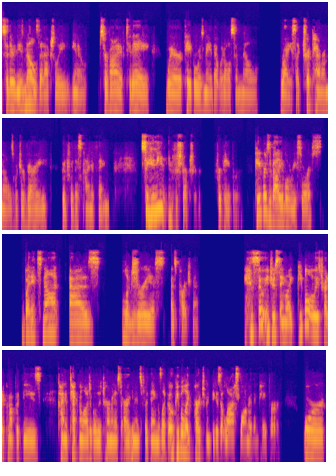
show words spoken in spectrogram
So there are these mills that actually, you know, survive today where paper was made that would also mill rice, like trip hammer mills, which are very good for this kind of thing. So you need infrastructure for paper. Paper is a valuable resource, but it's not as luxurious as parchment. It's so interesting. Like people always try to come up with these kind of technological determinist arguments for things like, oh, people like parchment because it lasts longer than paper. Or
